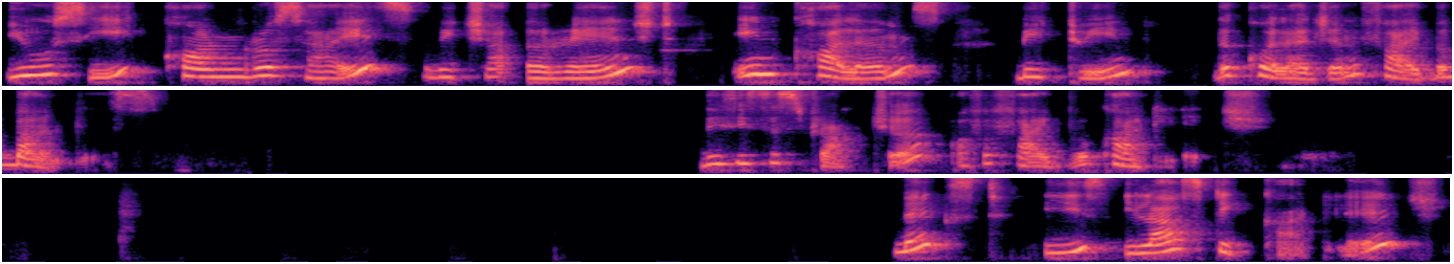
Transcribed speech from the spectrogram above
you see chondrocytes which are arranged in columns between the collagen fiber bundles. This is the structure of a fibrocartilage. Next is elastic cartilage.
